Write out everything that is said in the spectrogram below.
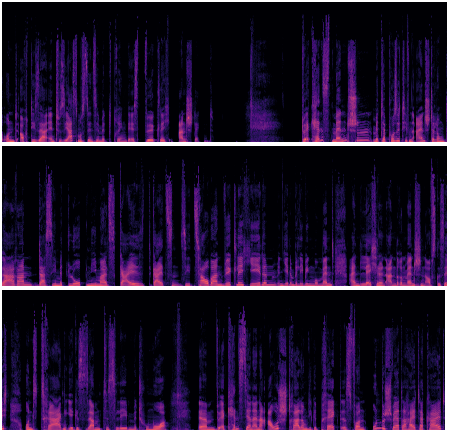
und auch dieser Enthusiasmus, den sie mitbringen, der ist wirklich ansteckend. Du erkennst Menschen mit der positiven Einstellung daran, dass sie mit Lob niemals geizen. Sie zaubern wirklich jedem, in jedem beliebigen Moment ein Lächeln anderen Menschen aufs Gesicht und tragen ihr gesamtes Leben mit Humor ähm, du erkennst sie an einer Ausstrahlung, die geprägt ist von unbeschwerter Heiterkeit,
